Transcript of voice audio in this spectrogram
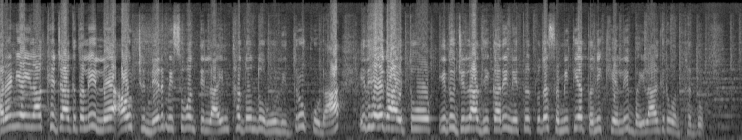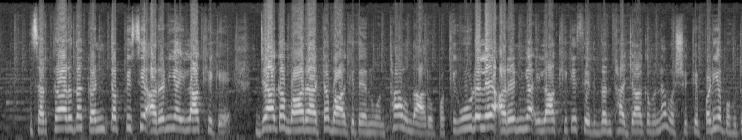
ಅರಣ್ಯ ಇಲಾಖೆ ಜಾಗದಲ್ಲಿ ಲೇಔಟ್ ನಿರ್ಮಿಸುವಂತಿಲ್ಲ. ಇಂಥದ್ದೊಂದು ರೂಲ್ ಇದ್ರೂ ಕೂಡ ಇದು ಹೇಗಾಯಿತು? ಇದು ಜಿಲ್ಲಾಧಿಕಾರಿ ನೇತೃತ್ವದ ಸಮಿತಿಯ ತನಿಖೆಯಲ್ಲಿ ಬಯಲಾಗಿರುವಂಥದ್ದು ಸರ್ಕಾರದ ಕಣ್ತಪ್ಪಿಸಿ ಅರಣ್ಯ ಇಲಾಖೆಗೆ ಜಾಗ ಮಾರಾಟವಾಗಿದೆ ಅನ್ನುವಂತಹ ಒಂದು ಆರೋಪಕ್ಕೆ ಕೂಡಲೇ ಅರಣ್ಯ ಇಲಾಖೆಗೆ ಸೇರಿದಂತಹ ಜಾಗವನ್ನು ವಶಕ್ಕೆ ಪಡೆಯಬಹುದು.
